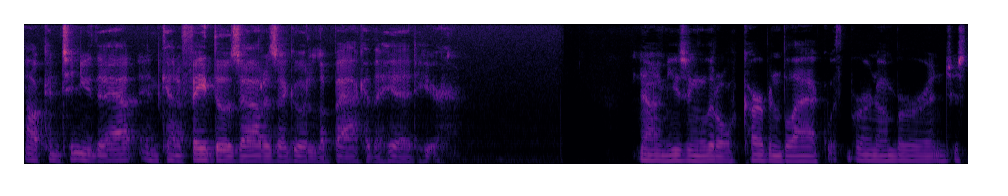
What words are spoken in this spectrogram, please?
I'll continue that and kind of fade those out as I go to the back of the head here. Now I'm using little carbon black with burnt umber and just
